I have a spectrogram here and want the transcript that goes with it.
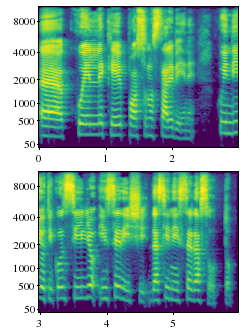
eh, quelle che possono stare bene. Quindi io ti consiglio inserisci da sinistra e da sotto.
